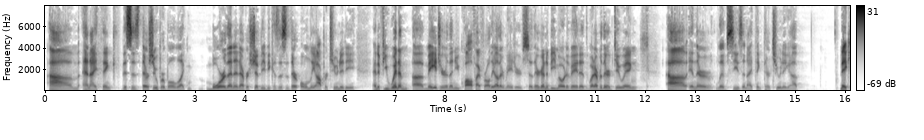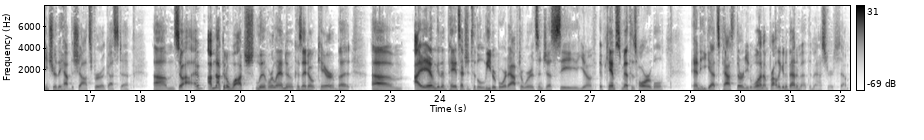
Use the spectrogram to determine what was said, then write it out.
Um, and I think this is their Super Bowl, like more than it ever should be, because this is their only opportunity. And if you win a, a major, then you qualify for all the other majors. So they're going to be motivated. Whatever they're doing uh, in their LIV season, I think they're tuning up, making sure they have the shots for Augusta. Um, so I, am not going to watch LIV Orlando because I don't care, but um, I am going to pay attention to the leaderboard afterwards and just see, you know, if, if Cam Smith is horrible and he gets past 30 to 1, I'm probably going to bet him at the Masters. So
